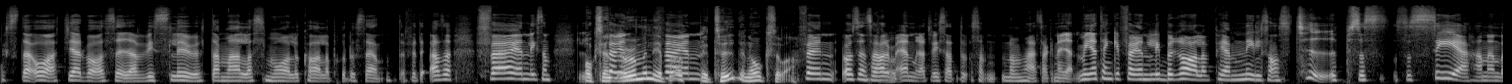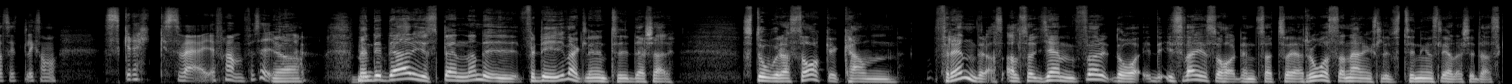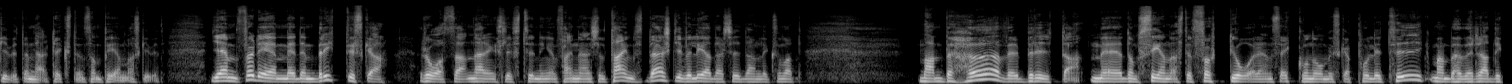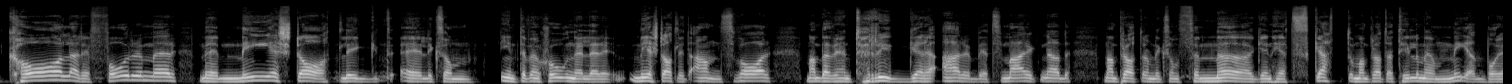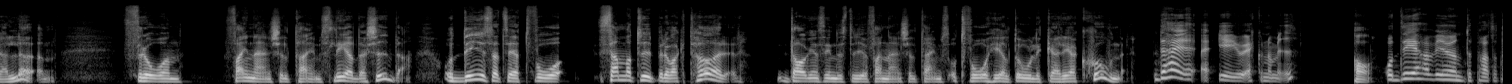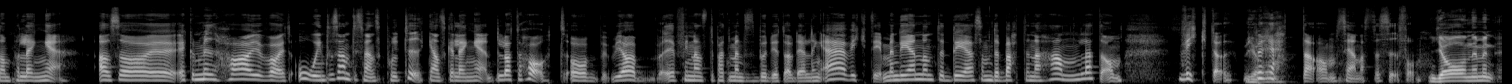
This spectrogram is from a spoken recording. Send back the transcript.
första åtgärd var att säga vi slutar med alla små lokala producenter. För, det, alltså, för en liksom, och sen drar de ner på öppettiderna också va? För en, och sen så har de ändrat vissa som, de här sakerna igen. Men jag tänker för en liberal av PM Nilssons typ så, så ser han ändå sitt liksom, skräck-Sverige framför sig. Ja. Men det där är ju spännande i, för det är ju verkligen en tid där så här, stora saker kan förändras. Alltså jämför då, i Sverige så har den så att säga Rosa näringslivstidningens ledarsida skrivit den här texten som PM har skrivit. Jämför det med den brittiska rosa näringslivstidningen Financial Times. Där skriver ledarsidan liksom att man behöver bryta med de senaste 40 årens ekonomiska politik. Man behöver radikala reformer med mer statligt eh, liksom, intervention eller mer statligt ansvar. Man behöver en tryggare arbetsmarknad. Man pratar om liksom förmögenhetsskatt och man pratar till och med om medborgarlön. Från Financial Times ledarsida. Och det är ju så att säga två samma typer av aktörer. Dagens Industri och Financial Times och två helt olika reaktioner. Det här är ju ekonomi. Ja. Och det har vi ju inte pratat om på länge. Alltså eh, ekonomi har ju varit ointressant i svensk politik ganska länge. Det låter hårt och ja, Finansdepartementets budgetavdelning är viktig. Men det är ändå inte det som debatten har handlat om. Viktor, ja. berätta om senaste sifon. Ja, nej men,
